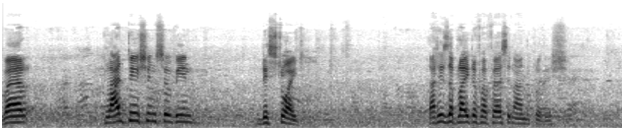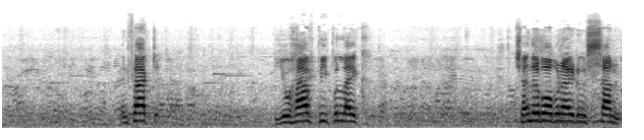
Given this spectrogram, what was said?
where plantations have been destroyed. That is the plight of affairs in Andhra Pradesh. In fact, you have people like Chandrababu Naidu's son,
